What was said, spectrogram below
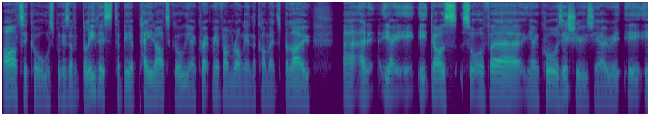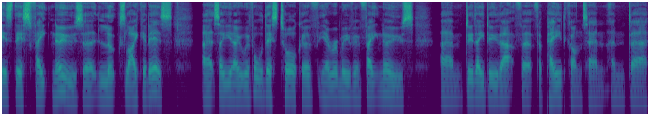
articles because I believe this to be a paid article. You know, correct me if I'm wrong in the comments below. Uh, and yeah, it, it does sort of uh, you know cause issues. You know, it, it, is this fake news? Uh, looks like it is. Uh, so you know, with all this talk of you know removing fake news, um, do they do that for, for paid content? And uh,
